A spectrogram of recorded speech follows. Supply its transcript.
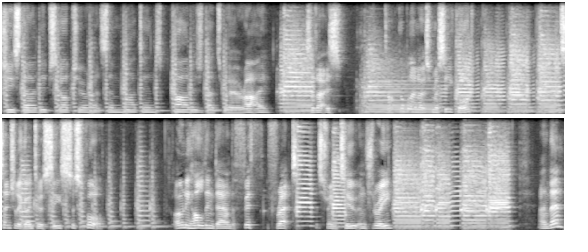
She studied sculpture at St. Martin's College, that's where I. So that is a couple of notes from a C chord, essentially going to a C sus4. Only holding down the fifth fret, string two and three. And then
